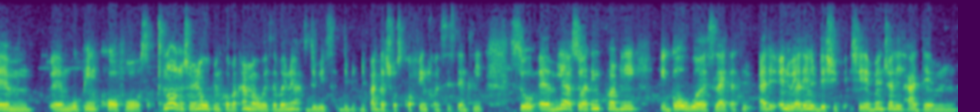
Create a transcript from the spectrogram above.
um um, whooping cough or no, no, sorry, not whooping cough. I can't remember what it said, but I know it had to do with the, the fact that she was coughing consistently. So um, yeah, so I think probably it got worse. Like at the, anyway, at the end of the day, she she eventually had um,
